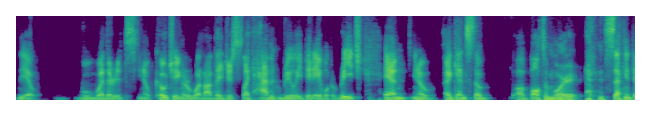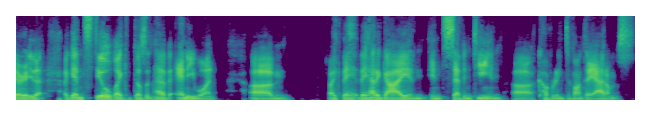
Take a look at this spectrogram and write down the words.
you know, whether it's, you know, coaching or whatnot, they just like haven't really been able to reach. And, you know, against a, a Baltimore secondary that again, still like doesn't have anyone. Um, like they, they had a guy in, in 17 uh, covering Davante Adams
